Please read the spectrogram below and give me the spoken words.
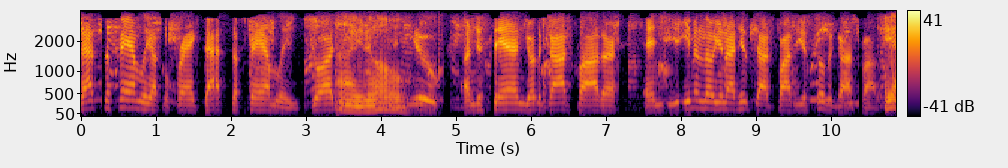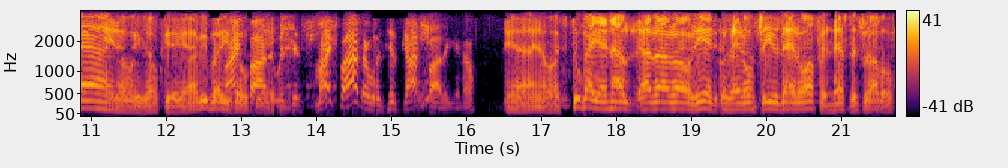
That's the family, Uncle Frank. That's the family. Georgie, I know. you understand? You're the Godfather, and you, even though you're not his Godfather, you're still the Godfather. Yeah, I know he's okay. Everybody's my okay. father was his. My father was his Godfather. You know. Yeah, I know. It's too bad you're not, not out here because I don't see you that often. That's the trouble.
